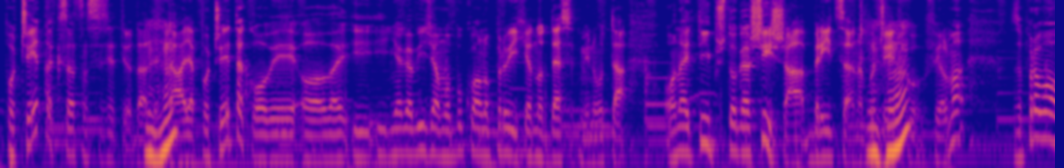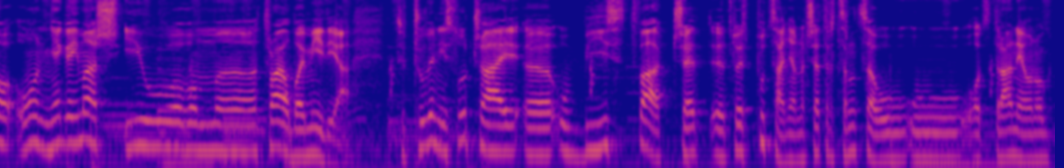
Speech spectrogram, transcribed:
početak, sad sam se sjetio da Mhm. detalja, početak ove, ovaj, i, i njega viđamo bukvalno prvih jedno 10 minuta. Onaj tip što ga šiša brica na početku Mhm. filma, zapravo on njega imaš i u ovom uh, Trial by Media. Je čuveni slučaj uh, ubistva, čet, uh, to jest pucanja na četiri crnca u, u, od strane onog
